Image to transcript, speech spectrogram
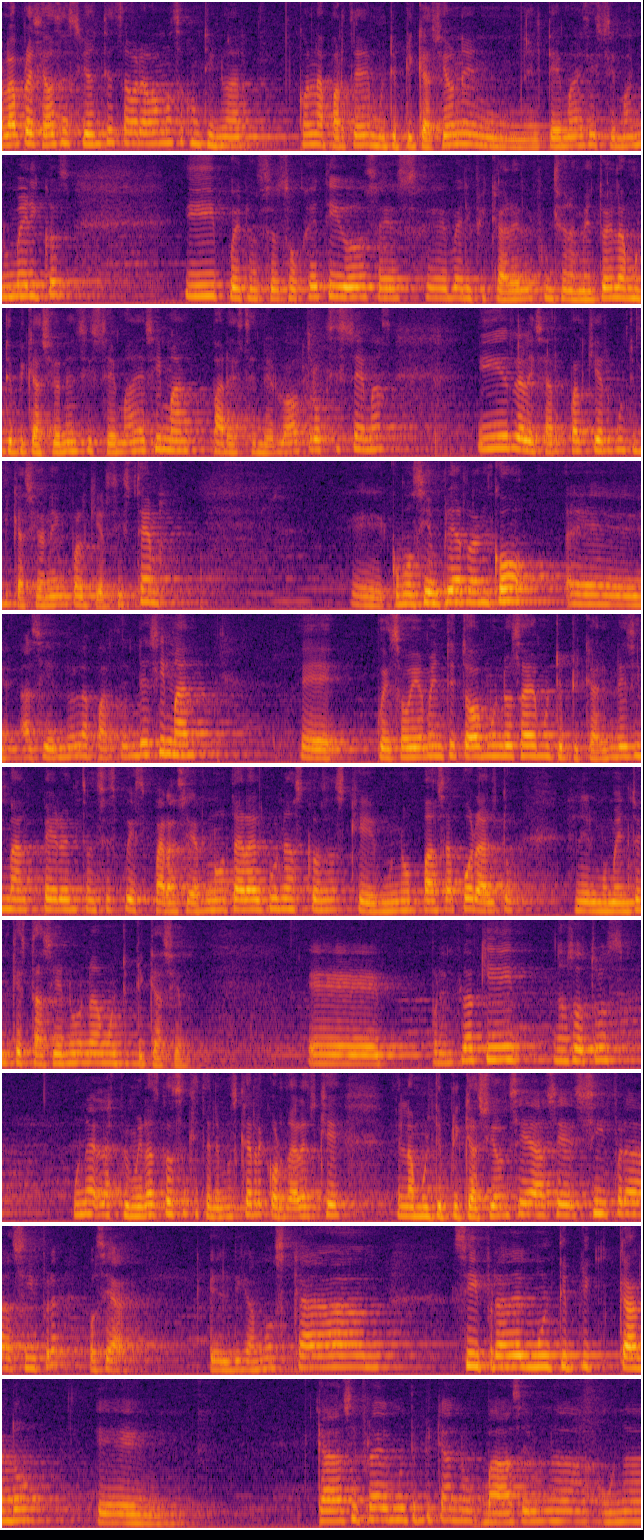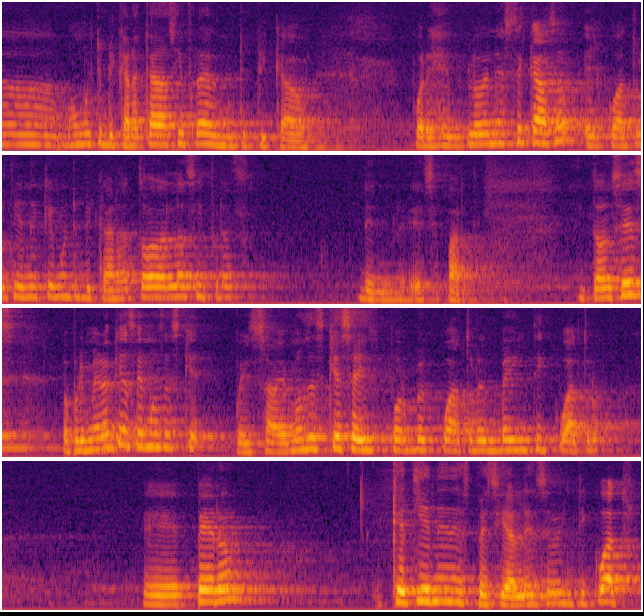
Hola apreciados estudiantes, ahora vamos a continuar con la parte de multiplicación en el tema de sistemas numéricos y pues nuestros objetivos es eh, verificar el funcionamiento de la multiplicación en sistema decimal para extenderlo a otros sistemas y realizar cualquier multiplicación en cualquier sistema. Eh, como siempre arranco eh, haciendo la parte en decimal, pues obviamente todo el mundo sabe multiplicar en decimal, pero entonces pues para hacer notar algunas cosas que uno pasa por alto en el momento en que está haciendo una multiplicación. Eh, por ejemplo aquí nosotros, una de las primeras cosas que tenemos que recordar es que en la multiplicación se hace cifra a cifra, o sea, el, digamos cada cifra del multiplicando, eh, cada cifra del multiplicando va a hacer una, una, va a multiplicar a cada cifra del multiplicador. Por ejemplo, en este caso, el 4 tiene que multiplicar a todas las cifras de esa parte. Entonces, lo primero que hacemos es que, pues sabemos es que 6 por 4 es 24, eh, pero ¿qué tiene de especial ese 24?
